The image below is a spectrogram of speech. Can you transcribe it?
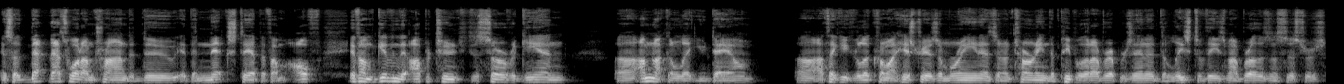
And so that, that's what I'm trying to do at the next step. If I'm off, if I'm given the opportunity to serve again, uh, I'm not going to let you down. Uh, I think you can look from my history as a Marine, as an attorney, the people that I've represented, the least of these, my brothers and sisters,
